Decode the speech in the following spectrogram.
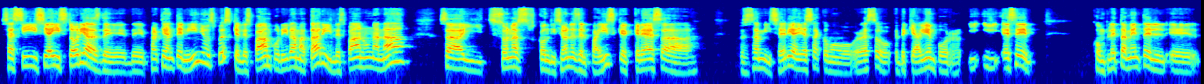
o sea, sí, sí hay historias de, de, prácticamente niños, pues, que les pagan por ir a matar y les pagan una nada. O sea, y son las condiciones del país que crea esa, pues esa miseria y esa como, eso de que alguien por, y, y ese completamente el,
